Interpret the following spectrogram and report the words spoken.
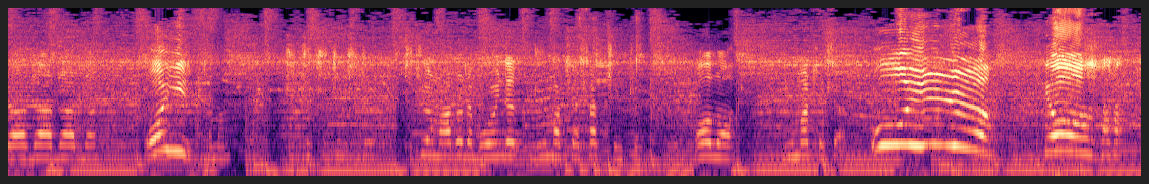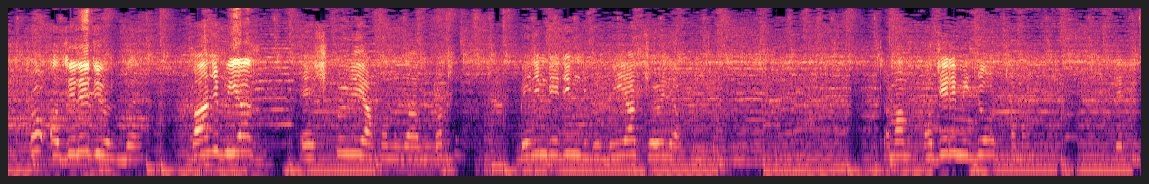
da da da da. Oy tamam. Tutuyorum arada da bu oyunda durmak yasak çünkü. Allah durmak yasak. Oy ya çok acele ediyoruz be. Bence biraz e, şöyle yapmamız lazım. Bakın benim dediğim gibi biraz şöyle yapmamız lazım. Tamam acelemiz yok tamam. Dedim.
